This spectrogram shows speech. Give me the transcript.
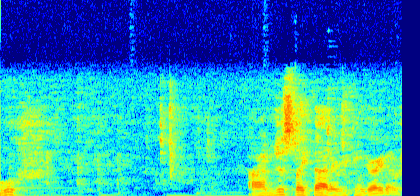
Oof. And just like that, everything dried out.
